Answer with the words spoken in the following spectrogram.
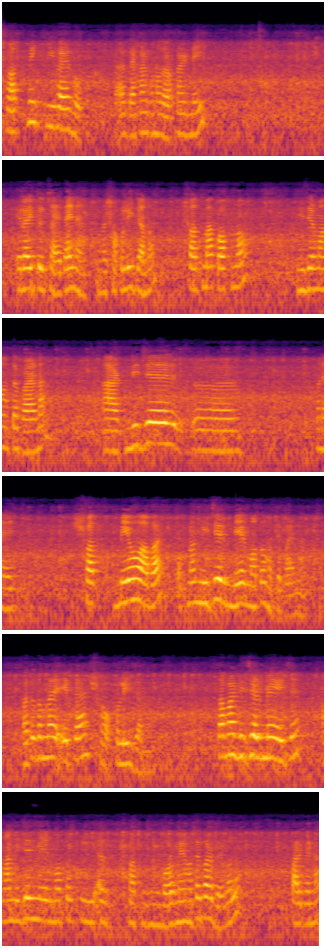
সৎ মেয়ে কী হয় হোক, তার দেখার কোনো দরকার নেই। এরাই তো চায়, তাই না? তোমরা সকলেই জানো, সৎ মা কখনো নিজের মা হতে পারে না। আর নিজের মানে সৎ মেয়েও আবার কখনো নিজের মেয়ের মতো হতে পারে না। হয়তো তোমরা এটা সকলেই জানো। তো আমার নিজের মেয়ে এই যে, আমার নিজের মেয়ের মতো কি আর সৎ বড় মেয়ে হতে পারবে বলো? পারবে না।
